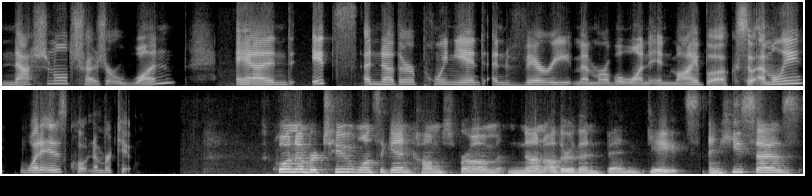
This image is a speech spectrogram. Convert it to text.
National Treasure One. And it's another poignant and very memorable one in my book. So, Emily, what is quote number two? Quote number two, once again, comes from none other than Ben Gates. And he says,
